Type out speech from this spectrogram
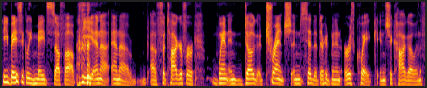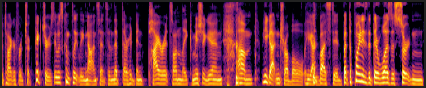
He basically made stuff up. He and a and a, a, photographer went and dug a trench and said that there had been an earthquake in Chicago, and the photographer took pictures. It was completely nonsense, and that there had been pirates on Lake Michigan. Um, he got in trouble. He got busted. But the point is that there was a certain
